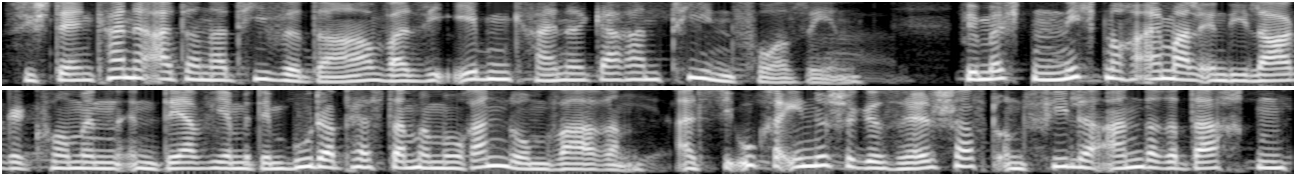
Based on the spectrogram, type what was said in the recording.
sie stellen keine Alternative dar, weil sie eben keine Garantien vorsehen. Wir möchten nicht noch einmal in die Lage kommen, in der wir mit dem Budapester Memorandum waren, als die ukrainische Gesellschaft und viele andere dachten,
